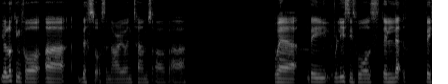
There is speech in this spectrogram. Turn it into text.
you're looking for uh this sort of scenario in terms of uh where they release these walls, they let they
